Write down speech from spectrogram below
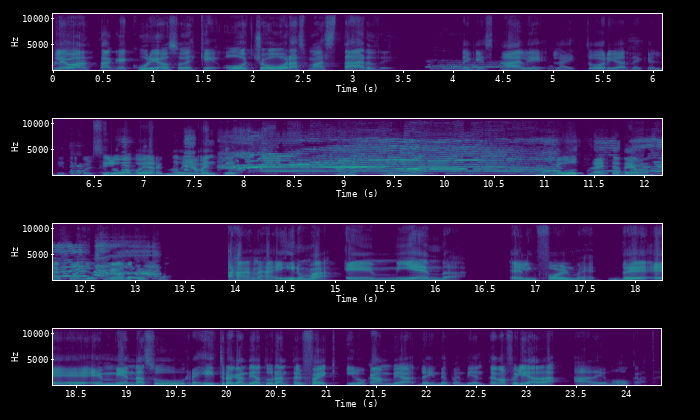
levanta, que es curioso, es que ocho horas más tarde de que sale la historia de que el sí lo va a apoyar económicamente, Ana Irma, no te gusta este tema, Stefan, yo sé que no te gusta. Ana Irma enmienda el informe de eh, enmienda su registro de candidatura ante el FEC y lo cambia de independiente no afiliada a demócrata.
